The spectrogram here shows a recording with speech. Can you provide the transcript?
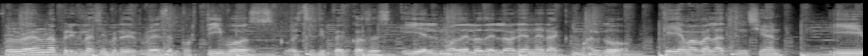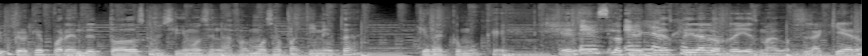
Por ver en una película siempre ves deportivos, o este tipo de cosas, y el modelo de Lorian era como algo que llamaba la atención. Y creo que por ende todos coincidimos en la famosa patineta, que era como que eh, Es lo que le querías pedir a los Reyes Magos. La quiero.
